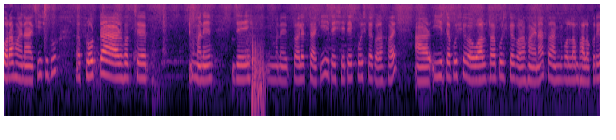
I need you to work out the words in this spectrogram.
করা হয় না আর কি। শুধু ফ্লোরটা আর হচ্ছে মানে যে মানে টয়লেটটা আর কি, এটাই সেটাই পরিষ্কার করা হয়। আর ইটা পরিষ্কার ওয়ালটা পরিষ্কার করা হয় না। তো আমি বললাম, ভালো করে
